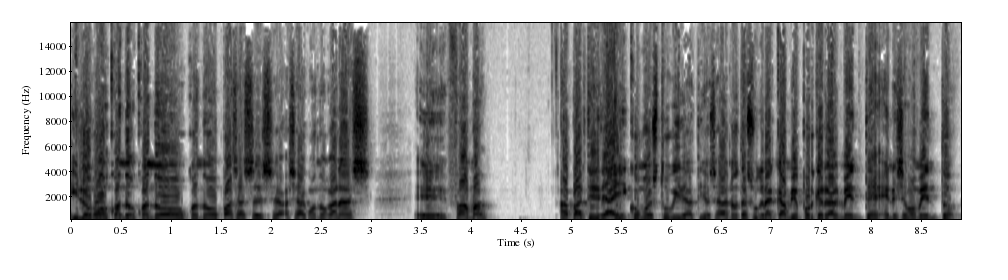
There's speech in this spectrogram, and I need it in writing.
Y luego cuando cuando cuando pasas, ese- o sea, cuando ganas eh, fama, a partir de ahí, ¿cómo es tu vida, tío? O sea, notas un gran cambio porque realmente en ese momento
